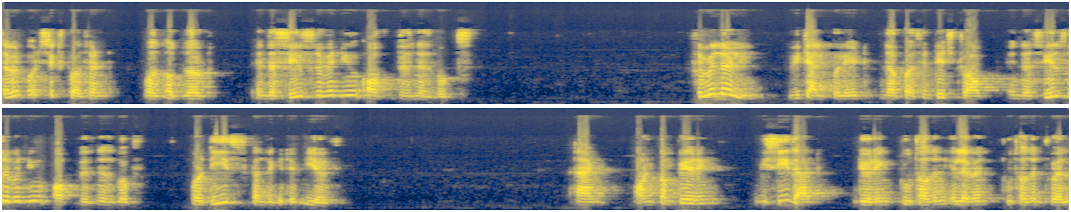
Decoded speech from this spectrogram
7.6% was observed in the sales revenue of business books. Similarly, we calculate the percentage drop in the sales revenue of business books for these consecutive years. And on comparing, we see that during 2011-2012,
